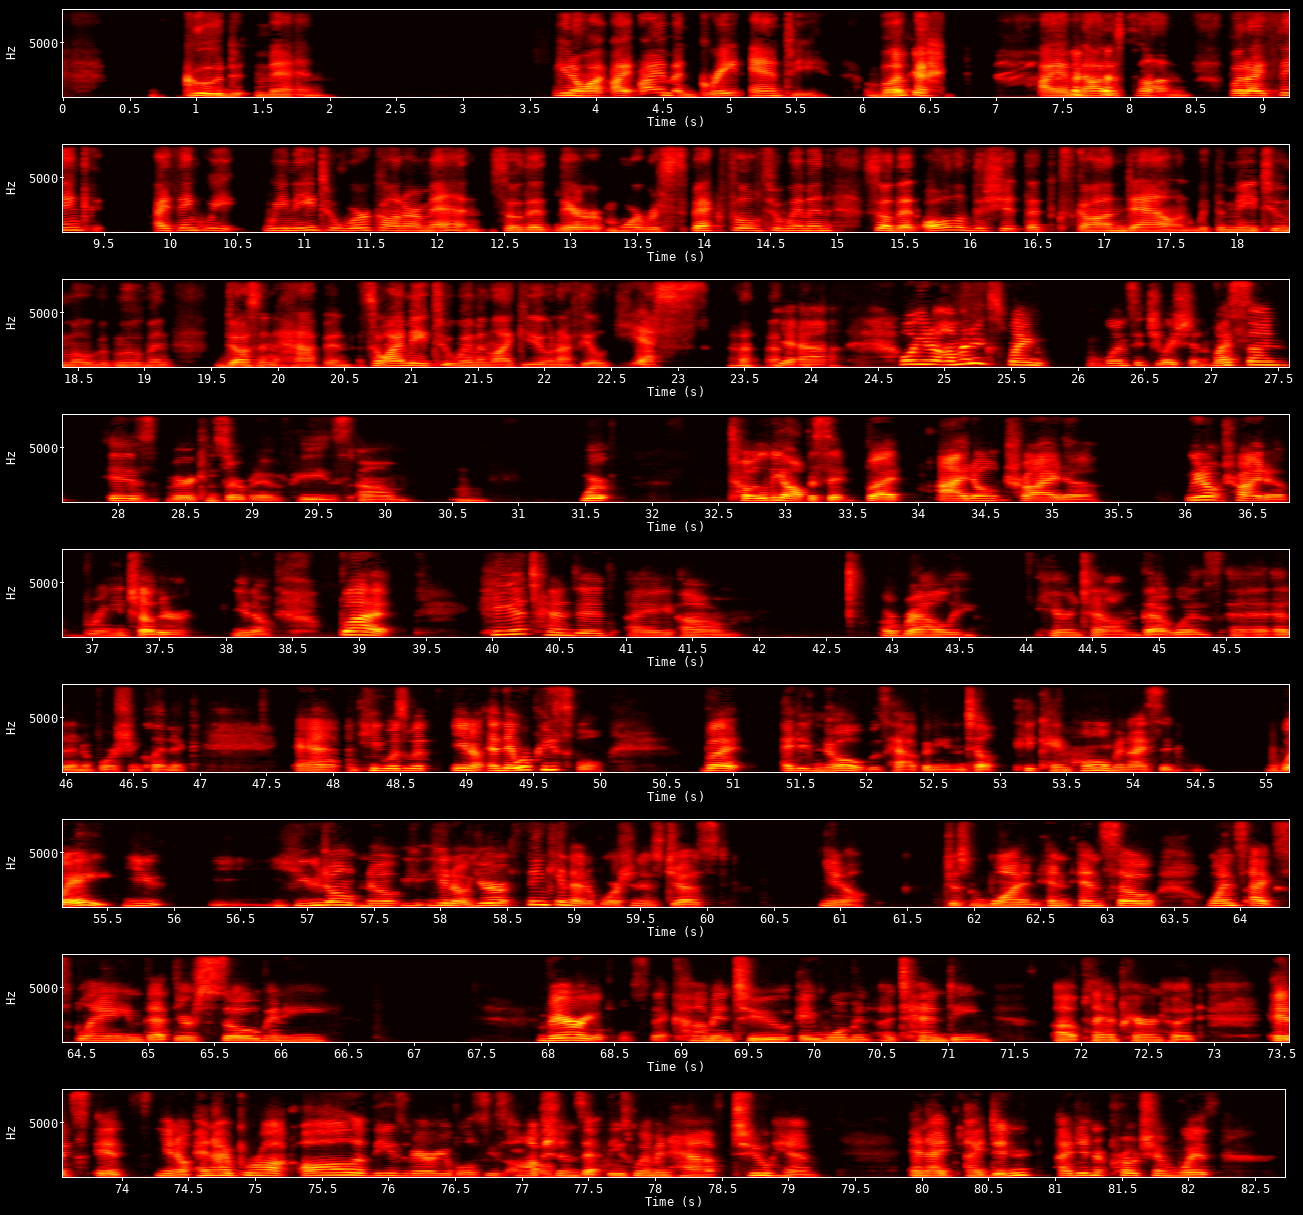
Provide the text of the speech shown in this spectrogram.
good men. You know, I, I I'm a great auntie, but okay. I am not a son. But I think I think we we need to work on our men so that they're more respectful to women so that all of the shit that's gone down with the me too move- movement doesn't happen. So i meet two women like you and i feel yes. Yeah. Well you know i'm going to explain one situation. My son is very conservative. He's um mm. we're totally opposite but i don't try to we don't try to bring each other you know. But he attended a um, a rally here in town that was at, at an abortion clinic, and he was with you know, and they were peaceful, but I didn't know it was happening until he came home, and I said, "Wait, you." you don't know you, you know you're thinking that abortion is just you know just one and and so once i explained that there's so many variables that come into a woman attending uh, Planned Parenthood. It's it's you know, and I brought all of these variables, these options that these women have to him, and I I didn't I didn't approach him with,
